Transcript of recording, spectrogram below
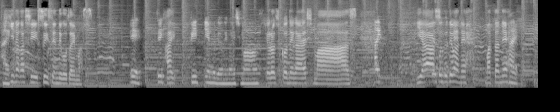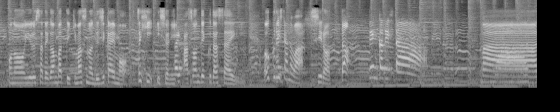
はい。聞き流し推薦でございます。ええぜひはい。BTM でお願いします。よろしくお願いします。はい。いやそれではねまたね、はいこのゆるさで頑張っていきますので次回もぜひ一緒にはい。遊んでください、お送りしたのはシロと天下でした。ま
